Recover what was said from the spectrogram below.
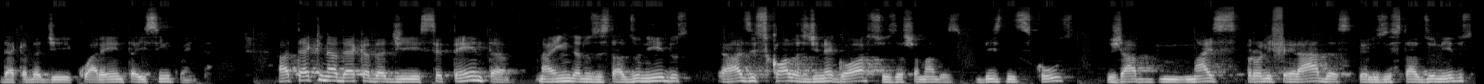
década de 40 e 50. Até que na década de 70, ainda nos Estados Unidos, as escolas de negócios, as chamadas business schools, já mais proliferadas pelos Estados Unidos,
